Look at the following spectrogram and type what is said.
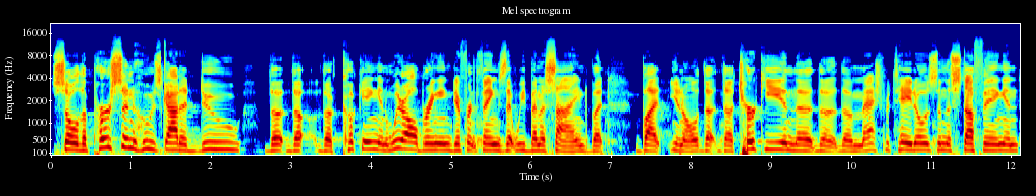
So the person who's got to do the, the, the cooking, and we're all bringing different things that we've been assigned, but but you know the, the turkey and the, the, the mashed potatoes and the stuffing and,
